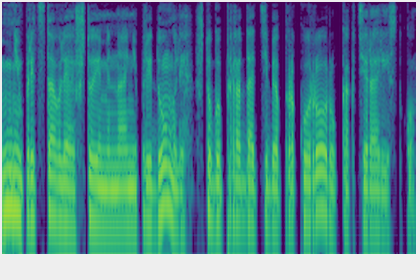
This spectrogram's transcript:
Не представляю, что именно они придумали, чтобы продать тебя прокурору как террористку.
